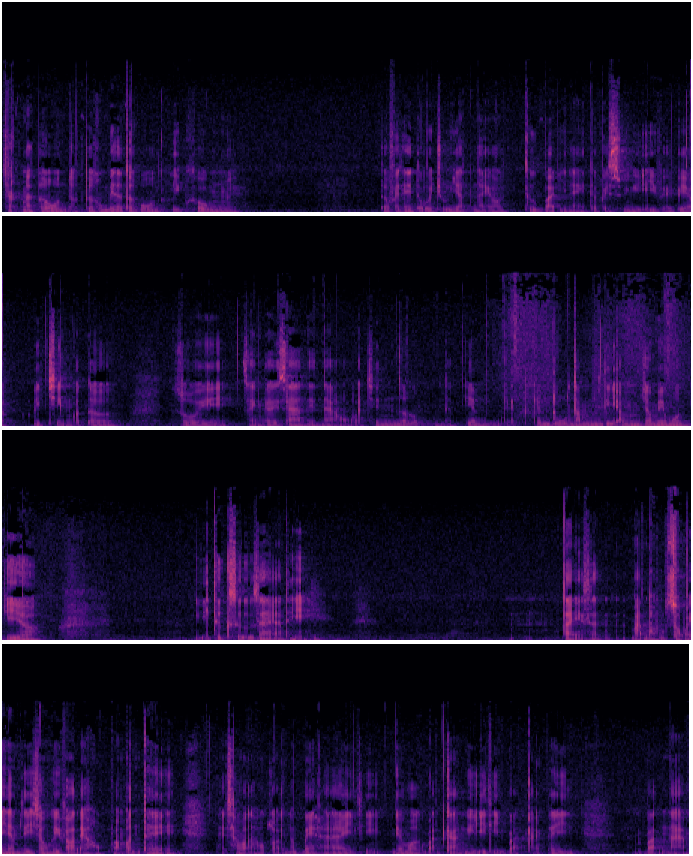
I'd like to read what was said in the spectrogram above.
Chắc là tôi ôn được, tôi không biết là tôi có ôn kịp không tôi phải thay đổi chủ nhật này hoặc thứ bảy này, tôi phải suy nghĩ về việc lịch trình của tớ rồi dành thời gian thế nào ở trên lớp để kiếm để kiếm đủ 5 điểm cho mấy môn kia. Nghĩ thực sự ra thì tại sao bạn học giỏi làm gì trong khi vào đại học bạn vẫn thế? Tại sao bạn học giỏi lớp 12 thì nếu mà bạn càng nghĩ thì bạn càng thấy bạn làm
